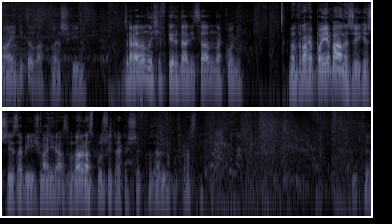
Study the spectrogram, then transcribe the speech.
Oj, gituwa. Flash heal. Zaranonu się wpierdali, co? Na kuli. No trochę pojebane, że ich jeszcze nie zabiliśmy ani razu. Dobra, spuszczaj to jakoś szybko ze mną po prostu. I tyle.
